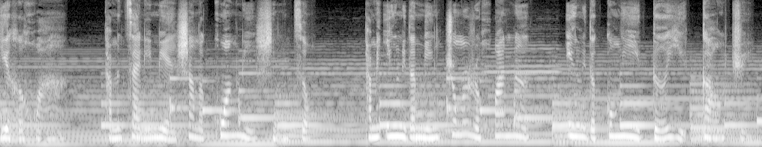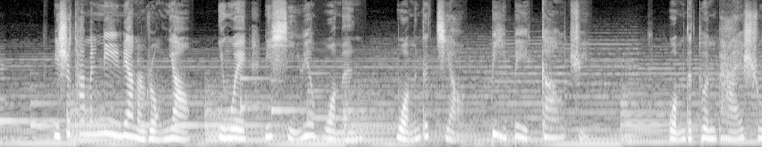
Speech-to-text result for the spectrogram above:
耶和华啊，他们在你脸上的光里行走，他们因你的名终日欢乐，因你的公义得以高举。你是他们力量的荣耀，因为你喜悦我们，我们的脚必被高举。我们的盾牌属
